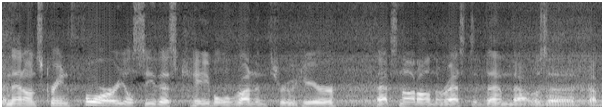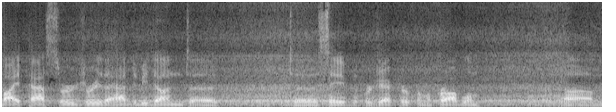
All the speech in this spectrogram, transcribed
And then on screen four, you'll see this cable running through here. That's not on the rest of them. That was a, a bypass surgery that had to be done to, to save the projector from a problem. Um,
